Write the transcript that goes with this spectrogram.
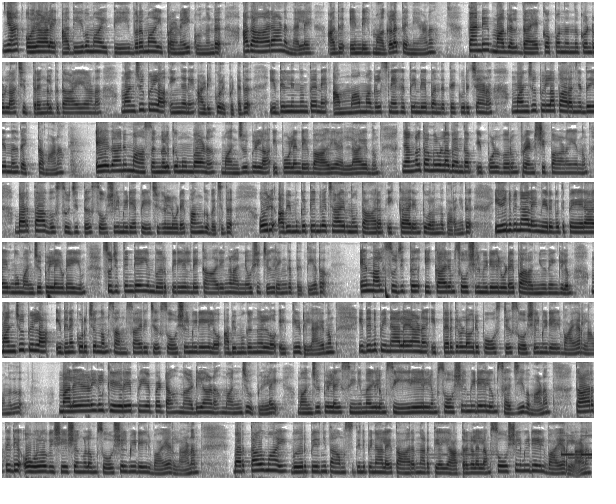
ഞാൻ ഒരാളെ അതീവമായി തീവ്രമായി പ്രണയിക്കുന്നുണ്ട്. അതാരാണെന്നല്ലേ അത് എന്റെ മകളെ തന്നെയാണ്. തന്റെ മകൾ ദയക്കൊപ്പം നിന്നുകൊണ്ടുള്ള ചിത്രങ്ങൾക്ക് താഴെയാണ് മഞ്ജുപിള്ള ഇങ്ങനെ അടിക്കുറിപ്പിട്ടത്. ഇതിൽ നിന്നും തന്നെ അമ്മ മകൾ സ്നേഹത്തിന്റെ ബന്ധത്തെക്കുറിച്ചാണ് മഞ്ജുപിള്ള പറഞ്ഞത് എന്ന് വ്യക്തമാണ്. ഏതാനും മാസങ്ങൾക്ക് മുമ്പാണ് മഞ്ജു പിള്ള ഇപ്പോൾ എന്റെ ഭാര്യ അല്ല എന്നും ഞങ്ങൾ തമ്മിലുള്ള ബന്ധം ഇപ്പോൾ വെറും ഫ്രണ്ട്ഷിപ്പാണ് എന്നും ഭർത്താവ് സുജിത്ത് സോഷ്യൽ മീഡിയ പേജുകളിലൂടെ പങ്കുവച്ചത്. ഒരു അഭിമുഖത്തിൽ വെച്ചായിരുന്നു താരം ഇക്കാര്യം തുറന്നു പറഞ്ഞത്. ഇതിനു പിന്നാലെ നിരവധി പേരായിരുന്നു മഞ്ജു പിള്ളയുടെയും സുജിത്തിന്റെയും വേർപിരിയലിന്റെ കാര്യങ്ങൾ അന്വേഷിച്ച് രംഗത്തെത്തിയത്. എന്നാൽ സുജിത്ത് ഇക്കാര്യം സോഷ്യൽ മീഡിയയിലൂടെ പറഞ്ഞുവെങ്കിലും മഞ്ജു പിള്ള ഇതിനെക്കുറിച്ചൊന്നും സംസാരിച്ച് സോഷ്യൽ മീഡിയയിലോ അഭിമുഖങ്ങളിലോ എത്തിയിട്ടില്ലായിരുന്നു. ഇതിന് പിന്നാലെയാണ് ഇത്തരത്തിലുള്ള ഒരു പോസ്റ്റ് സോഷ്യൽ മീഡിയയിൽ വൈറലാവുന്നത്. മലയാളികൾക്കേറെ പ്രിയപ്പെട്ട നടിയാണ് മഞ്ജു പിള്ളൈ. മഞ്ജു പിള്ളൈ സിനിമയിലും സീരിയലിലും സോഷ്യൽ മീഡിയയിലും സജീവമാണ്. താരത്തിന്റെ ഓരോ വിശേഷങ്ങളും സോഷ്യൽ മീഡിയയിൽ വൈറലാണ്. ഭർത്താവുമായി വേർപിരിഞ്ഞ് താമസത്തിന് പിന്നാലെ താരം നടത്തിയ യാത്രകളെല്ലാം സോഷ്യൽ മീഡിയയിൽ വൈറലാണ്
